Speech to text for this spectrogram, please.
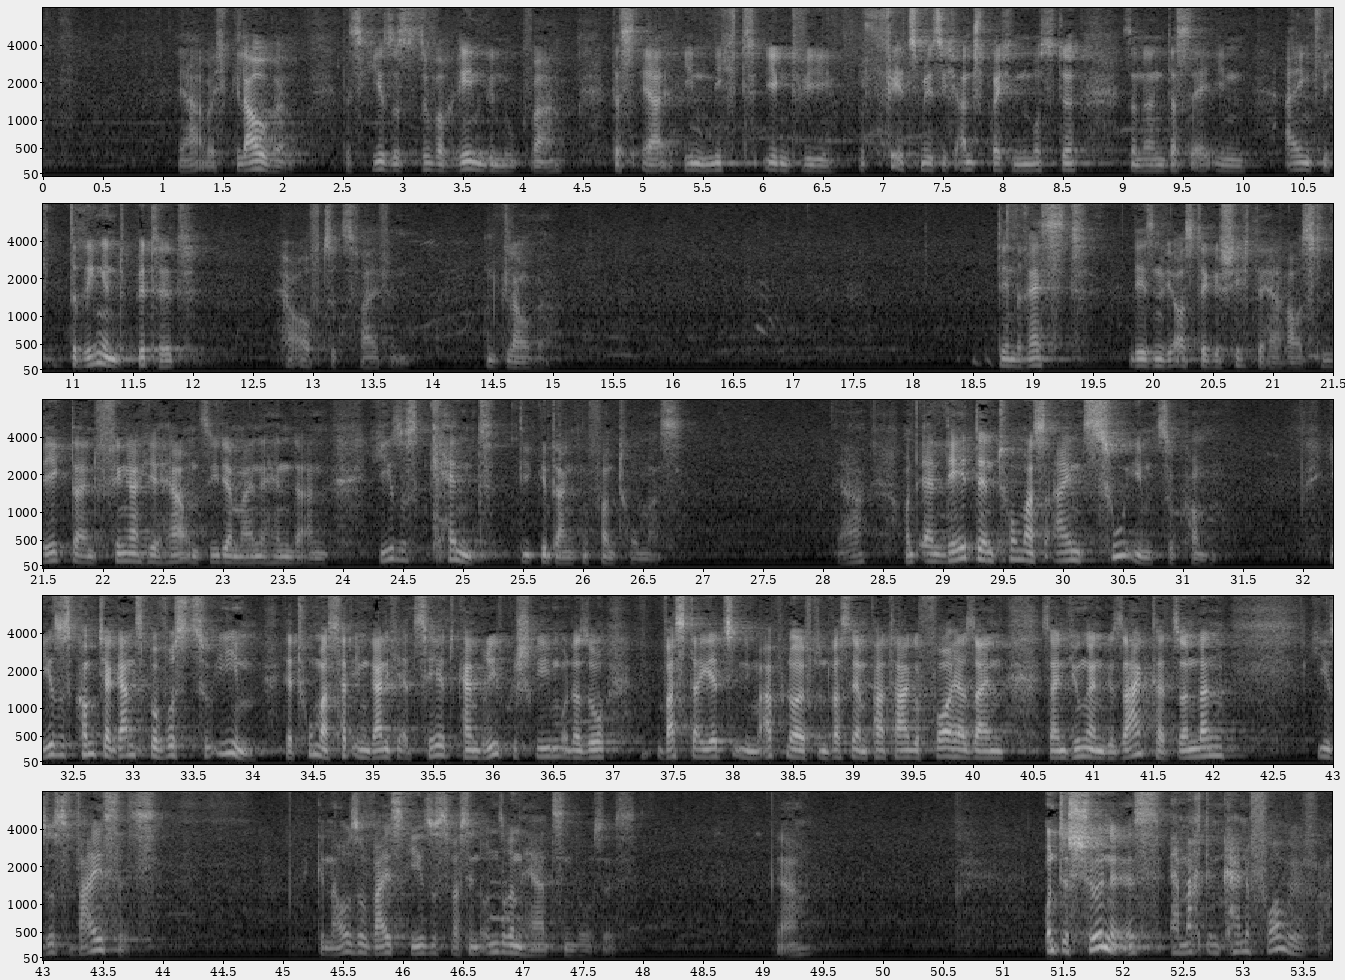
Ja, aber ich glaube, dass Jesus souverän genug war, dass er ihn nicht irgendwie befehlsmäßig ansprechen musste, sondern dass er ihn eigentlich dringend bittet, hör auf zu zweifeln und glaube. Den Rest lesen wir aus der Geschichte heraus. Leg deinen Finger hierher und sieh dir meine Hände an. Jesus kennt die Gedanken von Thomas. Ja? Und er lädt den Thomas ein, zu ihm zu kommen. Jesus kommt ja ganz bewusst zu ihm. Der Thomas hat ihm gar nicht erzählt, keinen Brief geschrieben oder so, was da jetzt in ihm abläuft und was er ein paar Tage vorher seinen, seinen Jüngern gesagt hat, sondern Jesus weiß es. Genauso weiß Jesus, was in unseren Herzen los ist. Ja. Und das Schöne ist, er macht ihm keine Vorwürfe.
